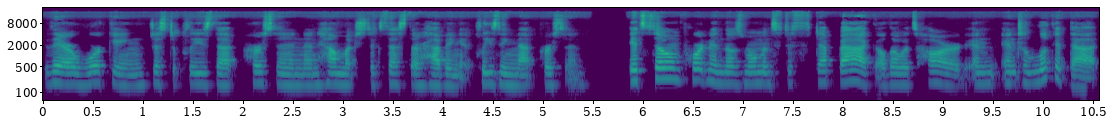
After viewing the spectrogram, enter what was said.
they're working just to please that person and how much success they're having at pleasing that person. It's so important in those moments to step back, although it's hard, and, and to look at that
